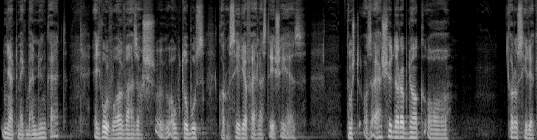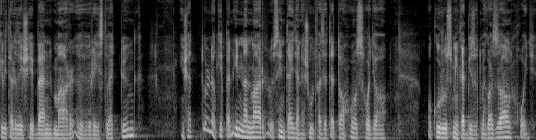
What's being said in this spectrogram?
nyert meg bennünket, egy Volvo alvázas autóbusz karosszéria fejlesztéséhez. Na most az első darabnak a karosszéria kivitelezésében már részt vettünk, és hát tulajdonképpen innen már szinte egyenes út vezetett ahhoz, hogy a, a kurusz minket bizott meg azzal, hogy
